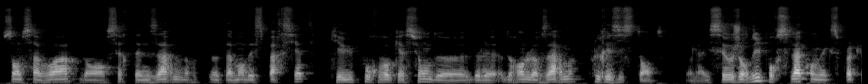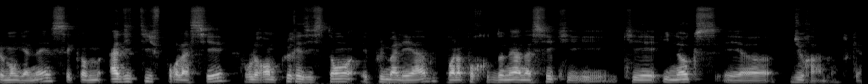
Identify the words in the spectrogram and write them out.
sans le savoir, dans certaines armes, notamment des Spartiates, qui a eu pour vocation de, de de rendre leurs armes plus résistantes. Voilà. Et c'est aujourd'hui pour cela qu'on exploite le manganèse, c'est comme additif pour l'acier, pour le rendre plus résistant et plus malléable. Voilà, pour donner un acier qui, qui est inox et euh, durable en tout cas.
